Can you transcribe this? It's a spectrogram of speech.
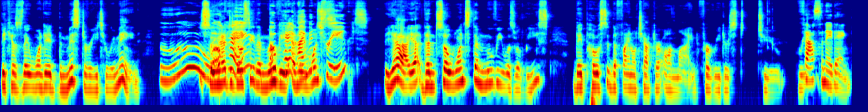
because they wanted the mystery to remain. Ooh, so you okay. had to go see the movie. Okay, and then I'm once, intrigued. Yeah, yeah. Then so once the movie was released, they posted the final chapter online for readers t- to read. Fascinating.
